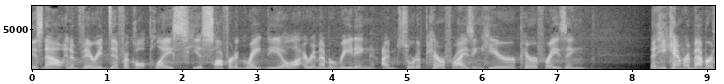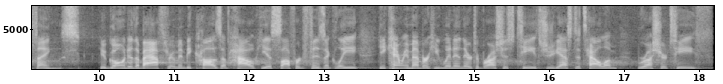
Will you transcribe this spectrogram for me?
is now in a very difficult place. He has suffered a great deal. I remember reading, I'm sort of paraphrasing here, paraphrasing, that he can't remember things. He'll go into the bathroom, and because of how he has suffered physically, he can't remember he went in there to brush his teeth. She has to tell him, brush your teeth.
